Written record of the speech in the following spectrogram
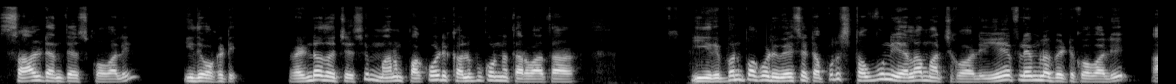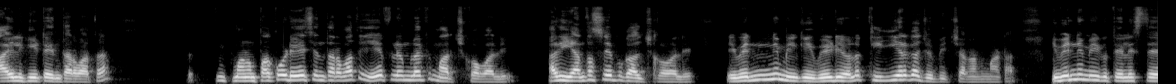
సాల్ట్ ఎంత వేసుకోవాలి? ఇది ఒకటి. రెండోది వచ్చేసి మనం పకోడీ కలుపుకున్న తర్వాత ఈ రిబ్బన్ పకోడీ వేసేటప్పుడు స్టవ్ని ఎలా మార్చుకోవాలి? ఏ ఫ్లేమ్లో పెట్టుకోవాలి? ఆయిల్ హీట్ అయిన తర్వాత? మనం పకోడీ వేసిన తర్వాత ఏ ఫ్లేమ్లోకి మార్చుకోవాలి? అది ఎంతసేపు కాల్చుకోవాలి? ఇవన్నీ మీకు ఈ వీడియోలో క్లియర్గా చూపించాను అనమాట ఇవన్నీ మీకు తెలిస్తే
